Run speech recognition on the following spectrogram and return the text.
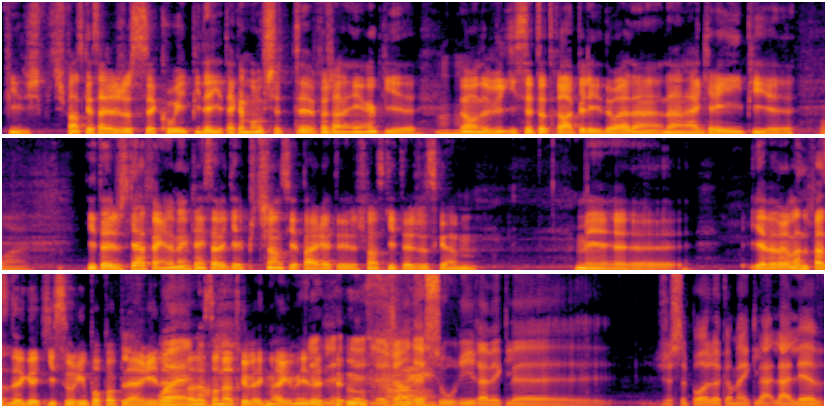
Puis je, pense que ça allait juste secoué, puis là, il était comme « Oh shit, euh, faut que j'en ai un », puis euh, là, on a vu qu'il s'est tout râpé les doigts dans, dans la grille, puis euh, Ouais. Il était jusqu'à la fin, là, même quand il savait qu'il n'y avait plus de chance, il a pas arrêté. Je pense qu'il était juste comme... Mais... euh, il y avait vraiment une face de gars qui sourit pour pas pleurer là, Ouais. pendant son entrevue avec Marie-Mé. Le, le- le- Ouf. le genre Ouais. de sourire avec le. Je sais pas, là, comme avec la, la lèvre.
